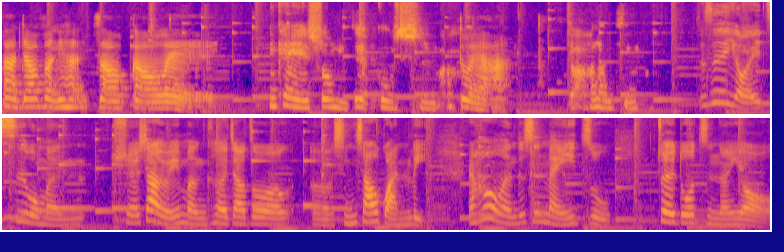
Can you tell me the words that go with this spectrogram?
辣椒粉，你很糟糕哎！你可以说明这个故事吗？对啊，对啊，好想听。就是有一次我们。学校有一门课叫做呃行销管理，然后我们就是每一组最多只能有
